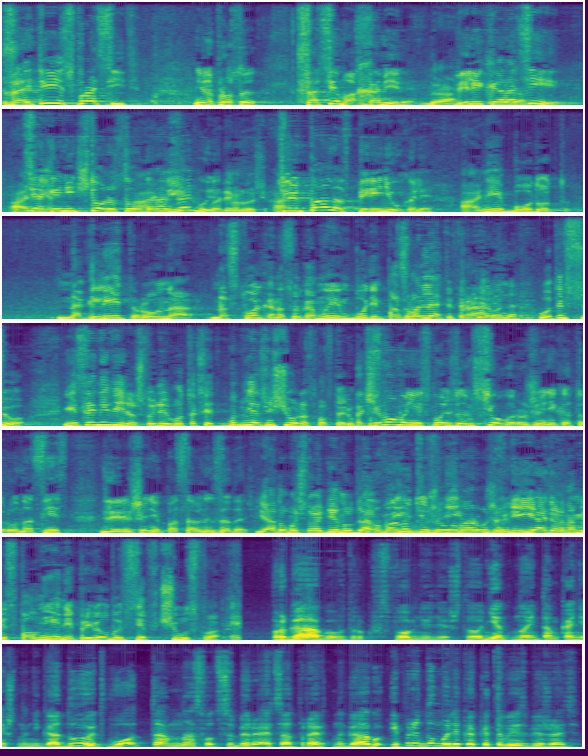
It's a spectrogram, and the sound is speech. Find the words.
Зайти и спросить. Не, ну просто совсем охамели. Да, Великая да. Россия. Они- Всякое ничтожество они, угрожать будет. Владимирович, они- Тюльпанов перенюхали. Они будут наглеть ровно настолько, насколько мы им будем позволять это Правильно. делать. Вот и все. Если они верят, что они, вот так сказать, я же еще раз повторю. Почему мы не используем все вооружение, которое у нас есть, для решения поставленных задач? Я думаю, что один удар в, в, в неядерном исполнении привел бы всех в чувство. Про Гаагу вдруг вспомнили, что нет, ну они там, конечно, негодуют, вот там нас вот собираются отправить на Гаагу, и придумали, как этого избежать.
